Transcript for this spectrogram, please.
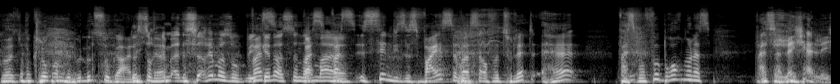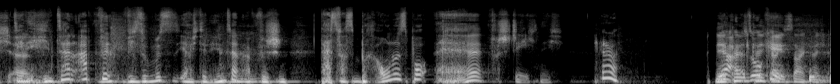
Du hast Klopapier benutzt du gar das nicht. ist, doch ne? immer, das ist doch immer so. Was, genau, das ist doch was, was ist denn dieses Weiße, was da auf der Toilette? Hä? Was, wofür braucht man das? Was ist ja lächerlich, Den äh. Hintern abwischen? Wieso müsst ihr euch den Hintern abwischen? Da ist was Braunes? Bra- Hä? Verstehe ich nicht. ja. Nee, ja, kann also ich, kann okay. Ich sagen, kann ich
